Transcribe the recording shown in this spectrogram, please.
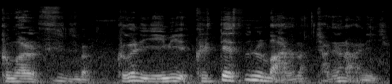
그 말을 쓰지만 그건 이미 그때 쓰는 말은 전혀 아니죠.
